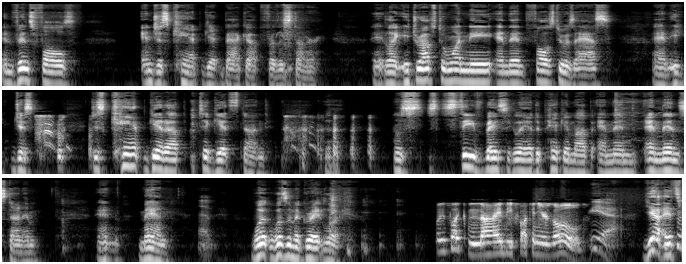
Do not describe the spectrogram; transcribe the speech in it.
and Vince falls, and just can't get back up for the stunner. It- like he drops to one knee and then falls to his ass, and he just just can't get up to get stunned. Uh, S- Steve basically had to pick him up and then and then stun him, and man, what wasn't a great look. Well, he's like ninety fucking years old. yeah. Yeah, it's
